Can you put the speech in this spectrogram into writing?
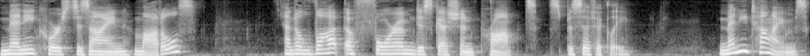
many course design models, and a lot of forum discussion prompts specifically. Many times,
